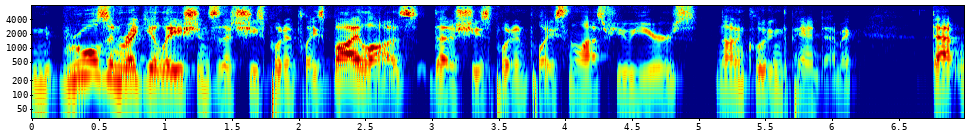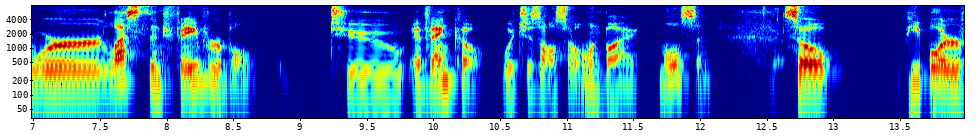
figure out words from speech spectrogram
n- rules and regulations that she's put in place, bylaws that she's put in place in the last few years, not including the pandemic, that were less than favorable to Evenko, which is also owned by Molson. So people are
